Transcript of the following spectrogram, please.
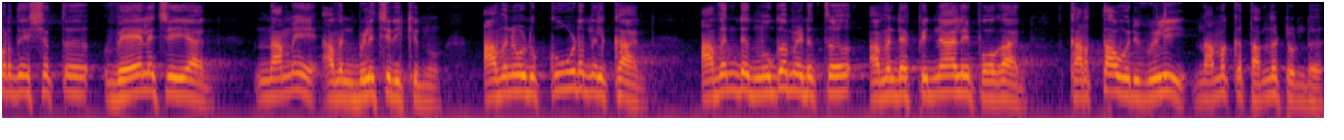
പ്രദേശത്ത് വേല ചെയ്യാൻ നമ്മെ അവൻ വിളിച്ചിരിക്കുന്നു. അവനോട് കൂടെ നിൽക്കാൻ അവന്റെ മുഖമെടുത്ത് അവന്റെ പിന്നാലെ പോകാൻ കർത്താവ് ഒരു വിളി നമുക്ക് തന്നിട്ടുണ്ട്.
